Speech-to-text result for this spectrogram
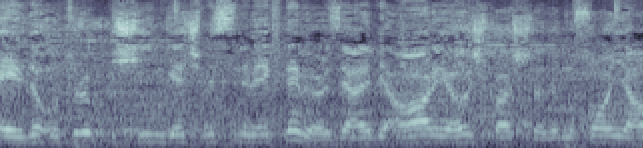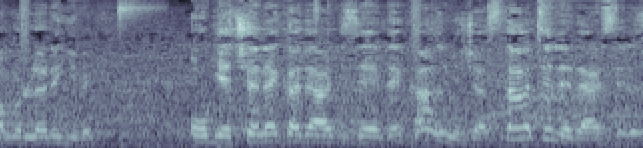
evde oturup işin geçmesini beklemiyoruz. Yani bir ağır yağış başladı mı son yağmurları gibi. O geçene kadar biz evde kalmayacağız. Tatil ederseniz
